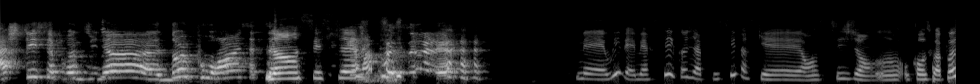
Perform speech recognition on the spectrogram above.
acheter ce produit-là deux pour un cette Non, c'est ça. pas ça, là. Mais oui, ben merci. Écoute, j'apprécie parce qu'on on, on conçoit pas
